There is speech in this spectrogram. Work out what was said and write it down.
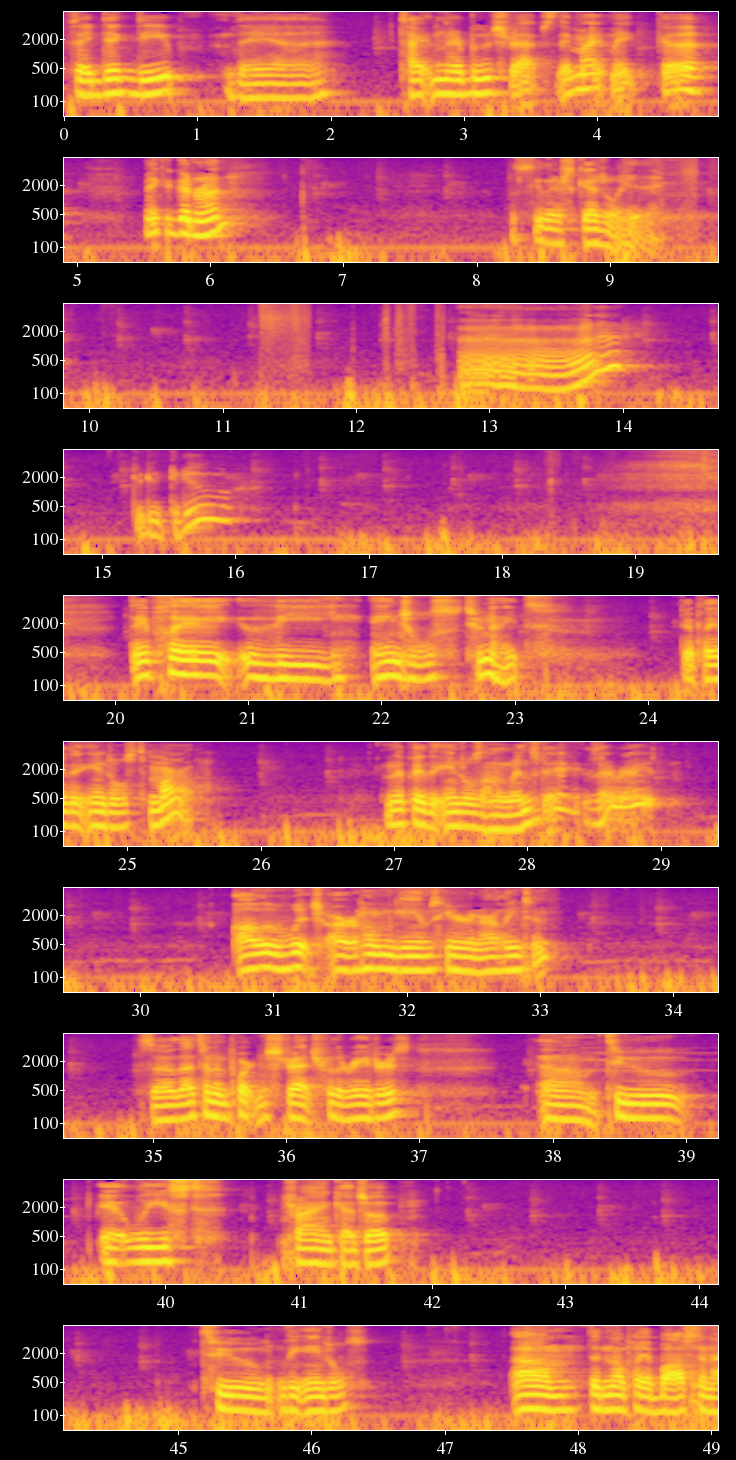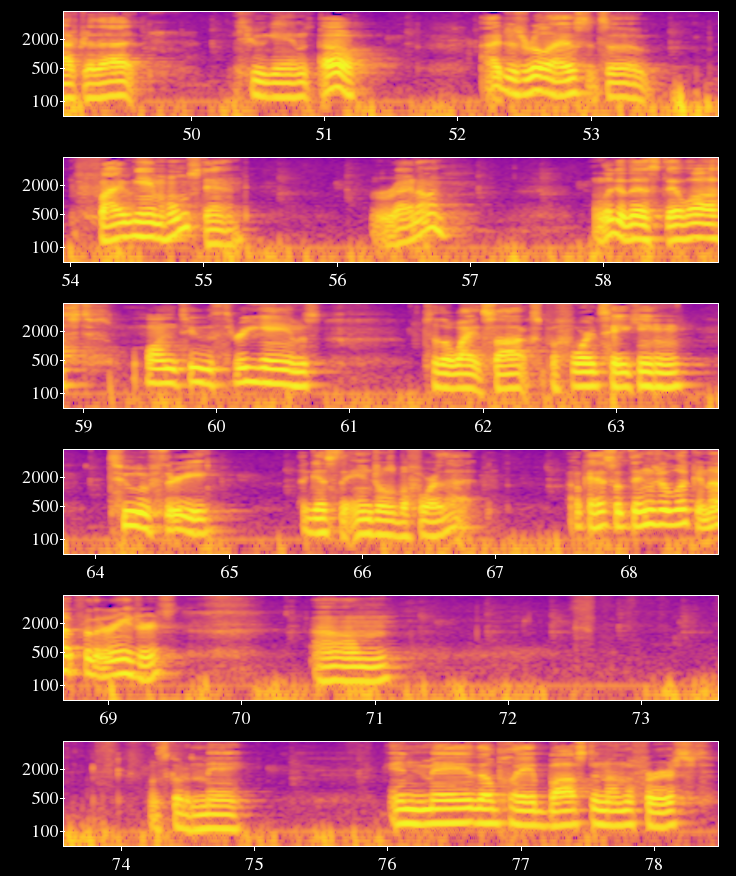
if they dig deep, they uh, tighten their bootstraps, they might make uh, make a good run. Let's see their schedule here. Uh, do do do do. They play the Angels tonight. They play the Angels tomorrow. And they play the Angels on Wednesday. Is that right? All of which are home games here in Arlington. So that's an important stretch for the Rangers um, to at least try and catch up to the Angels. Um, then they'll play Boston after that two games. Oh, I just realized it's a five game homestand. Right on. Look at this. They lost one, two, three games to the White Sox before taking two of three against the Angels before that. Okay, so things are looking up for the Rangers. Um, let's go to May. In May, they'll play Boston on the first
